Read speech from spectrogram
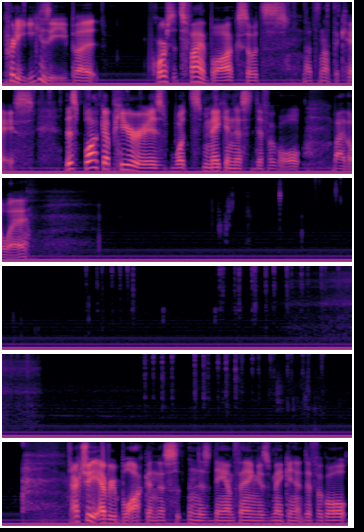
pretty easy. But of course it's five blocks, so it's that's not the case. This block up here is what's making this difficult, by the way. Actually, every block in this in this damn thing is making it difficult.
